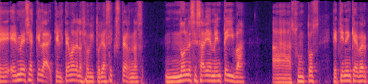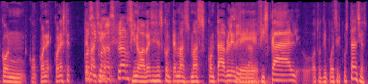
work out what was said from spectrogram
eh, él me decía que, la, que el tema de las auditorías externas no necesariamente iba a asuntos que tienen que ver con, con, este pues tema, sino, a veces es con temas más contables, de fiscal, otro tipo de circunstancias.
